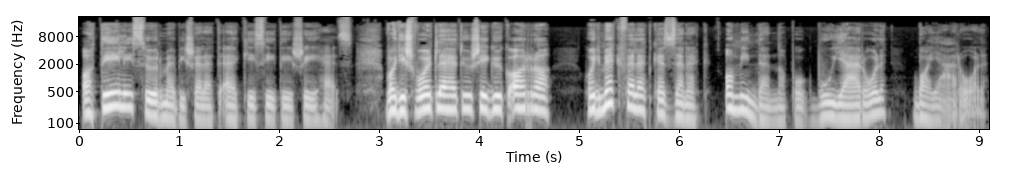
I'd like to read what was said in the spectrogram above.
a téli szőrmeviselet elkészítéséhez. Vagyis volt lehetőségük arra, hogy megfeledkezzenek a mindennapok bújáról, bajáról.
